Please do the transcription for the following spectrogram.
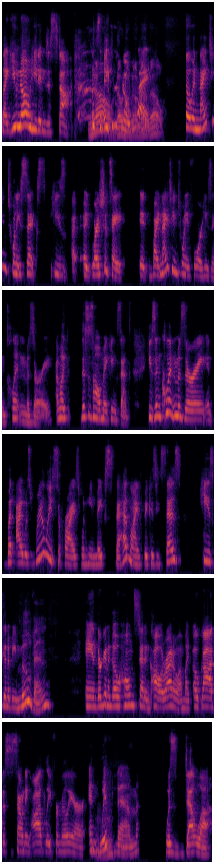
Like you know, he didn't just stop. No, like, no, no, no, no, no. So in 1926, he's, uh, uh, or I should say, it by 1924 he's in Clinton, Missouri. I'm like, this is all making sense. He's in Clinton, Missouri, and, but I was really surprised when he makes the headlines because he says he's going to be moving. And they're going to go homestead in Colorado. I'm like, oh God, this is sounding oddly familiar. And with them was Della,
